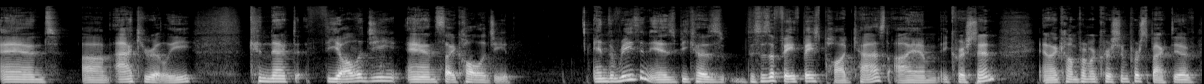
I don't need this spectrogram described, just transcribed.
and um, accurately connect theology and psychology. And the reason is because this is a faith based podcast. I am a Christian and I come from a Christian perspective.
